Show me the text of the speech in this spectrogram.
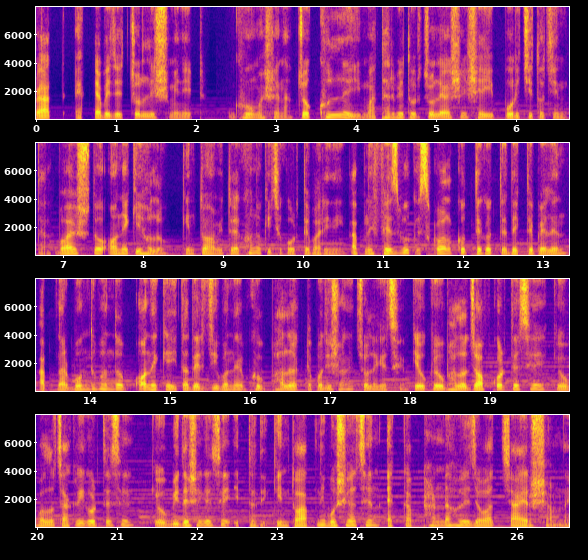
রাত একটা বেজে চল্লিশ মিনিট। ঘুম আসে না। চোখ খুললেই মাথার ভেতর চলে আসে সেই পরিচিত চিন্তা। বয়স তো অনেকই হলো, কিন্তু আমি তো এখনও কিছু করতে পারিনি। আপনি ফেসবুক স্ক্রল করতে করতে দেখতে পেলেন, আপনার বন্ধু বান্ধব অনেকেই তাদের জীবনে খুব ভালো একটা পজিশনে চলে গেছে। কেউ কেউ ভালো জব করতেছে, কেউ ভালো চাকরি করতেছে কেউ বিদেশে গেছে, ইত্যাদি। কিন্তু আপনি বসে আছেন এক কাপ ঠান্ডা হয়ে যাওয়া চায়ের সামনে।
